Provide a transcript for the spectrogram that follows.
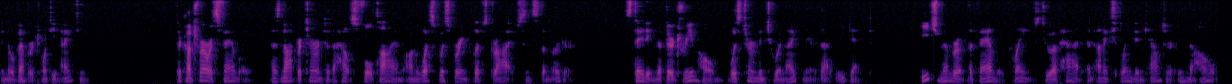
in November 2019. The Contreras family has not returned to the house full time on West Whispering Cliffs Drive since the murder, stating that their dream home was turned into a nightmare that weekend. Each member of the family claims to have had an unexplained encounter in the home.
